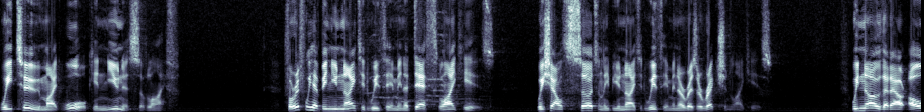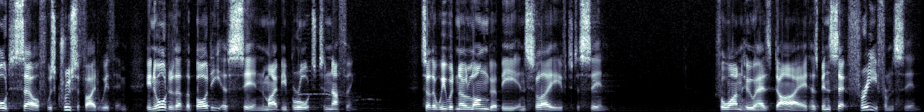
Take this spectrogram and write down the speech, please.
we too might walk in newness of life. For if we have been united with him in a death like his, we shall certainly be united with him in a resurrection like his we know that our old self was crucified with him in order that the body of sin might be brought to nothing, so that we would no longer be enslaved to sin. For one who has died has been set free from sin.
